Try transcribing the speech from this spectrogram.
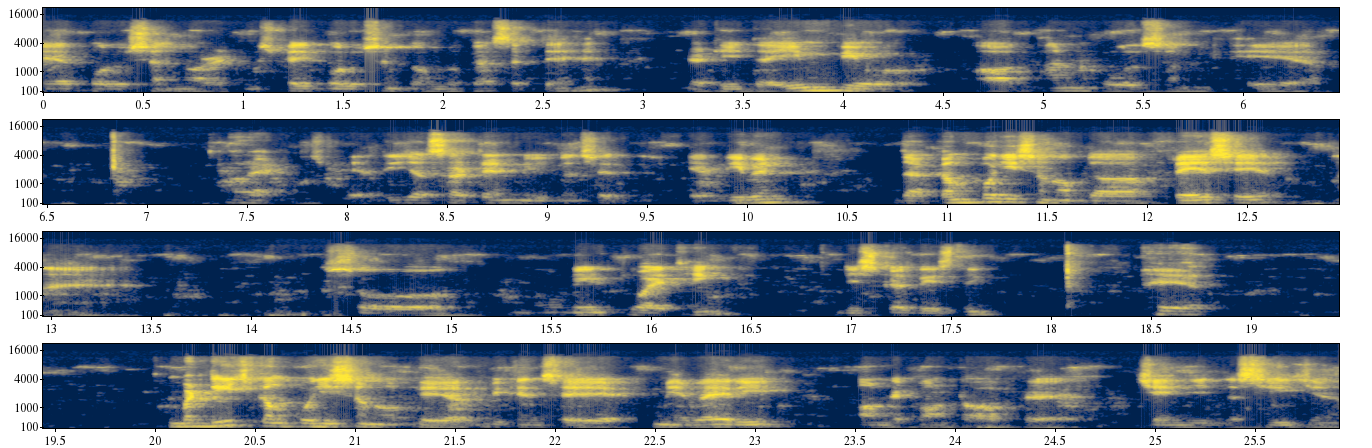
एयर पॉल्यूशन और एटमोस्फेरिक पॉल्यूशन को हम लोग कह सकते हैं दैट इज़ द इम्प्योर और अनहोलसम एयर और atmosphere these are certain you can say given the composition of the fresh air so, no need to, i think but each composition of air we can say may vary on account of uh, change in the season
